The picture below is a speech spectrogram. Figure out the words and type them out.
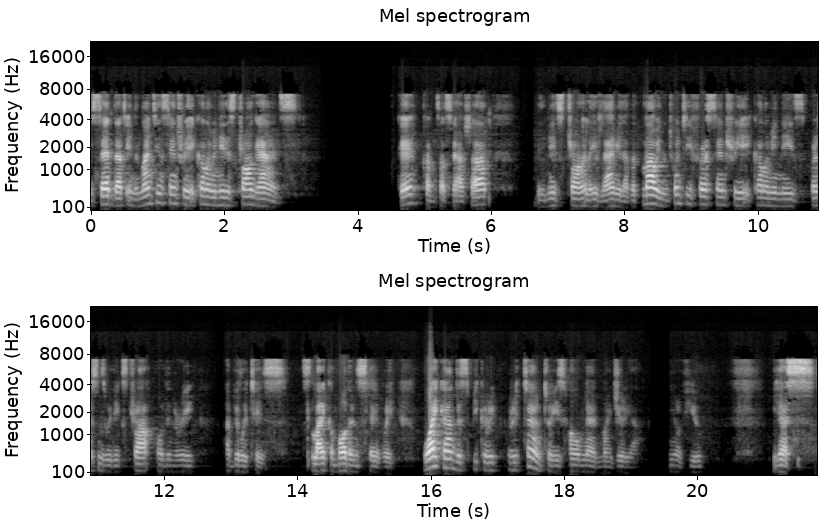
he said that in the 19th century economy needed strong hands. Okay, القرن التاسع عشر they need strong اليد العاملة. But now in the 21st century economy needs persons with extraordinary abilities. It's like a modern slavery. Why can't the speaker re- return to his homeland, Nigeria, in your view? Yes,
